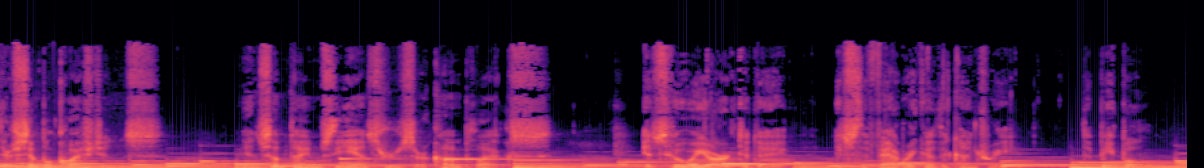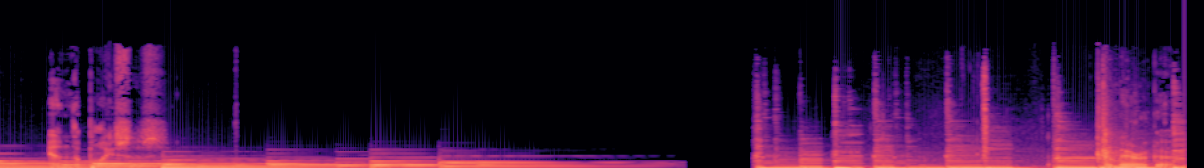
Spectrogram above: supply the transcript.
They're simple questions, and sometimes the answers are complex. It's who we are today. It's the fabric of the country, the people, and the places. America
